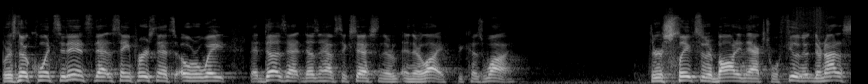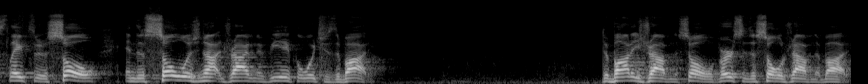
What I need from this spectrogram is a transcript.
But it's no coincidence that the same person that's overweight that does that doesn't have success in their, in their life. Because why? They're a slave to their body and the actual feeling. They're not a slave to their soul, and the soul is not driving the vehicle, which is the body. The body's driving the soul versus the soul driving the body.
